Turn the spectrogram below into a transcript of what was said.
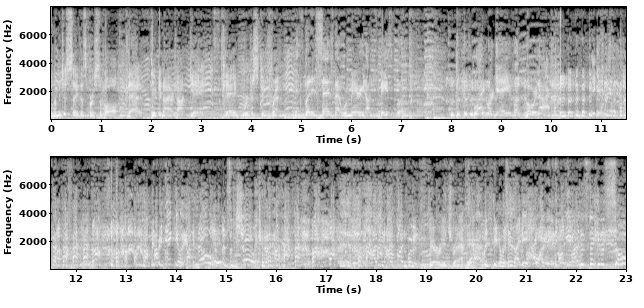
Let me just say this first of all that Dick and I are not gay, okay? We're just good friends. But it says that we're married on Facebook. like we're gay, but, but we're not. You get it? it's ridiculous. No, it's a joke. I mean, I find women very attractive. Yeah, it was his idea. I can't even. I just think it is so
